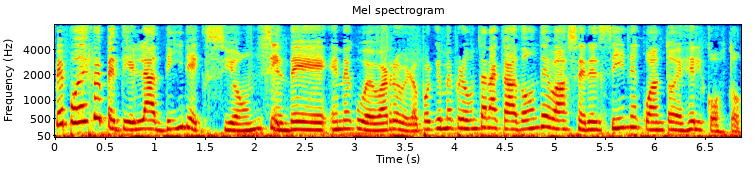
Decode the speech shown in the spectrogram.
¿Me puedes repetir la dirección Sí. de MQB Barrio Obrero? Porque me preguntan acá dónde va a ser el cine, cuánto es el costo.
